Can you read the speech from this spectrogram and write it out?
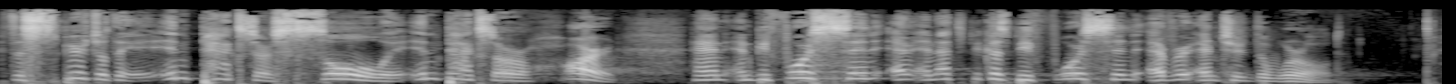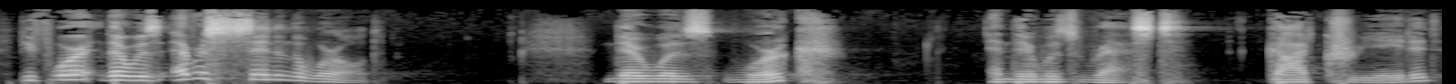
It's a spiritual thing. It impacts our soul. It impacts our heart. And, and before sin, and that's because before sin ever entered the world, before there was ever sin in the world, there was work and there was rest. God created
